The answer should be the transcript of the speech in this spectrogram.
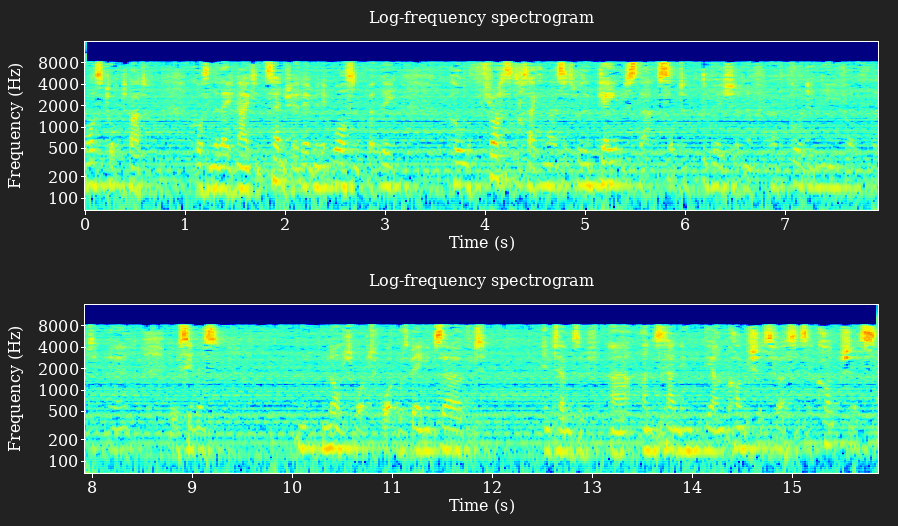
was talked about, of course, in the late 19th century. I don't mean it wasn't, but the whole thrust of psychoanalysis was against that sort of division of, of good and evil. That uh, it was seen as not what, what was being observed in terms of uh, understanding the unconscious versus the conscious.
